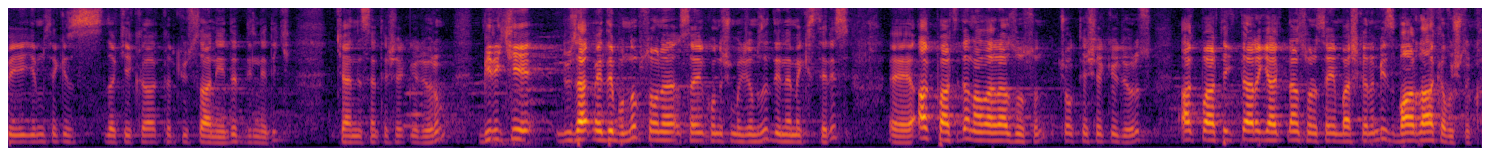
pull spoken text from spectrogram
Bey'i 28 dakika 43 saniyede dinledik. Kendisine teşekkür ediyorum. Bir iki düzeltmede bulunup sonra sayın konuşmacımızı dinlemek isteriz. Ee, AK Parti'den Allah razı olsun. Çok teşekkür ediyoruz. AK Parti iktidara geldikten sonra Sayın Başkanım biz bardağa kavuştuk.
